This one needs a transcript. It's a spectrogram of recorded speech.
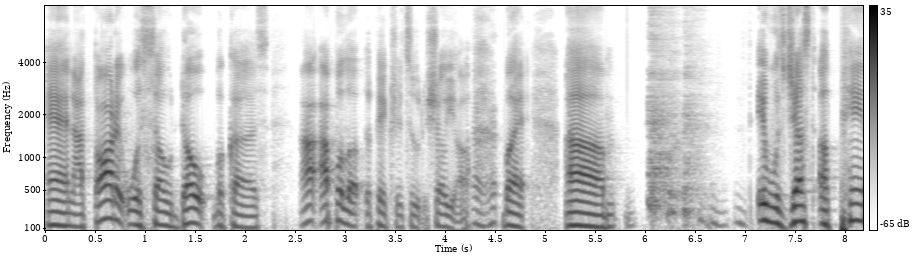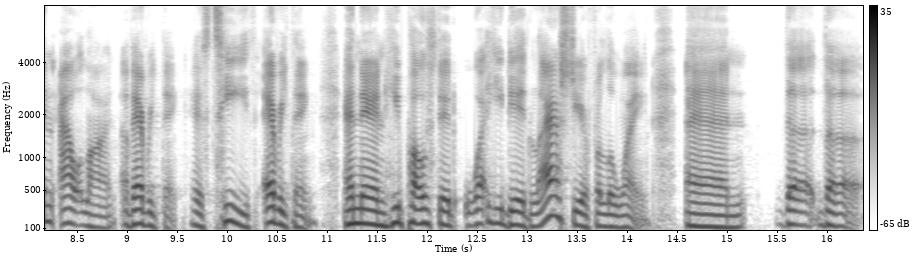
And i thought it was so dope because I, i'll pull up the picture too to show y'all. But um it was just a pen outline of everything his teeth everything and then he posted what he did last year for Lil Wayne and the the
